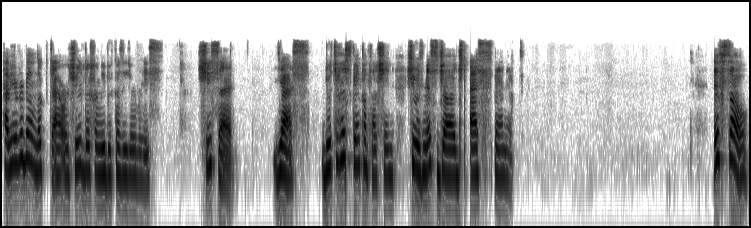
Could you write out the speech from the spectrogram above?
Have you ever been looked at or treated differently because of your race? She said, Yes. Due to her skin complexion, she was misjudged as Hispanic. If so,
